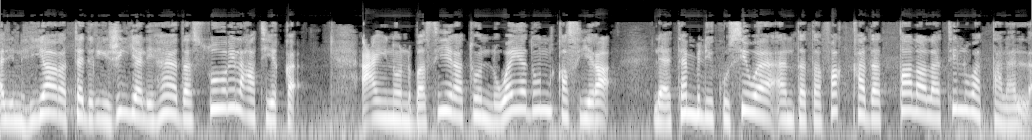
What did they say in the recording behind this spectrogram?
الانهيار التدريجي لهذا السور العتيق. عين بصيرة ويد قصيرة لا تملك سوى أن تتفقد الطلل تلو الطلل.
